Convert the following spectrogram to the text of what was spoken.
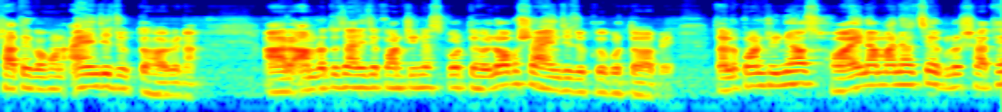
সাথে কখন আইএনজি যুক্ত হবে না। আর আমরা তো জানি যে কন্টিনিউস করতে হলে অবশ্যই আইএনজি যুক্ত করতে হবে। তাহলে কন্টিনিউয়াস হয় না মানে হচ্ছে এগুলোর সাথে,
